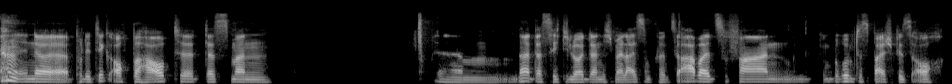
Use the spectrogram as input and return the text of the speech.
in der Politik auch behauptet, dass man ähm, na, dass sich die Leute dann nicht mehr leisten können, zur Arbeit zu fahren. Ein berühmtes Beispiel ist auch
